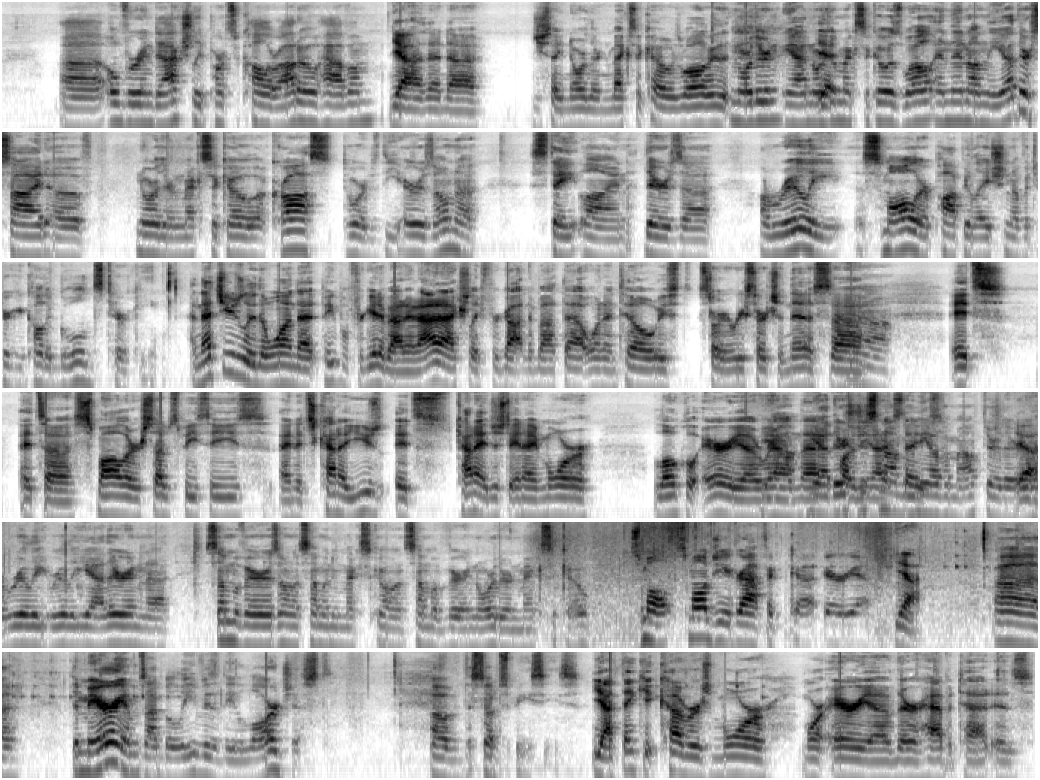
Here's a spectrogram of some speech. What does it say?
uh, over into actually parts of Colorado have them. Yeah, then uh, did you say northern Mexico as well? Northern, yeah, northern Yeah. Mexico as well. And then on the other side of northern Mexico, across towards the Arizona state line, there's a a really smaller population of a turkey called a Gould's turkey. And that's usually the one that people forget about. And I'd actually forgotten about that one until we started researching this. Uh, yeah. It's it's a smaller subspecies, and it's kind of us- It's kind of just in a more local area around yeah, that yeah, there's part of the just United not States. many of them out there. They're Yeah. really, really, yeah, they're in uh, some of Arizona, some of New Mexico, and some of very northern Mexico. Small, small geographic uh, area. Yeah, Uh, the Merriam's, I believe, is the largest of the subspecies, yeah. I think it covers more more area of their habitat is.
